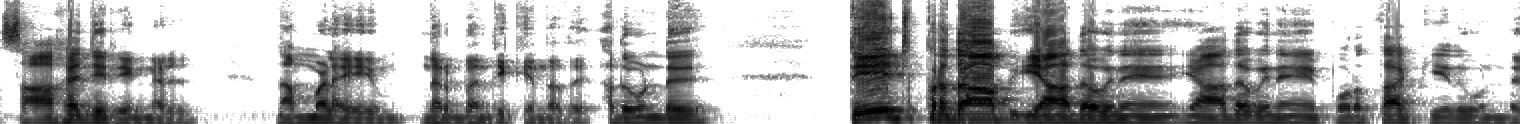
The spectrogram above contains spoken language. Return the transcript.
സാഹചര്യങ്ങൾ നമ്മളെയും നിർബന്ധിക്കുന്നത്. അതുകൊണ്ട് തേജ് പ്രതാപ് യാദവിനെ യാദവിനെ പുറത്താക്കിയത് കൊണ്ട്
